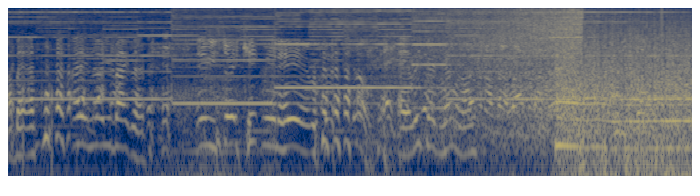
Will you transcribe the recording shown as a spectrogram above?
My bad. I didn't know you back there. And you straight kicked me in the head. hey, at least you had your helmet on.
